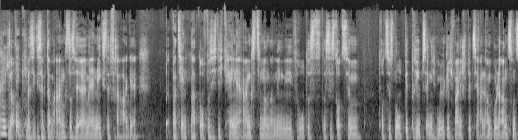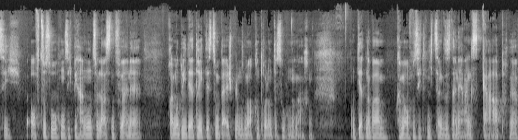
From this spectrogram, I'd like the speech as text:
richtig. Genau, weil Sie gesagt haben, Angst, das wäre meine nächste Frage. Patienten hatten offensichtlich keine Angst, sondern dann irgendwie froh, dass, dass es trotzdem trotz des Notbetriebs eigentlich möglich war, eine Spezialambulanz und sich aufzusuchen, sich behandeln zu lassen für eine rheumatoide Arthritis zum Beispiel, muss man auch Kontrolluntersuchungen machen. Und die hatten aber, kann man offensichtlich nicht sagen, dass es da eine Angst gab. Ja,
